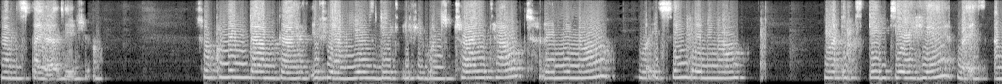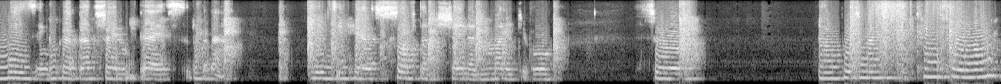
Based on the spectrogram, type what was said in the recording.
and style as usual. So comment down guys if you have used it, if you want to try it out, let me know what it seems, let me know what it did to your hair, but it's amazing, look at that shine guys, look at that, leaves your hair soft and shine and manageable. So I'll put my cream foil on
